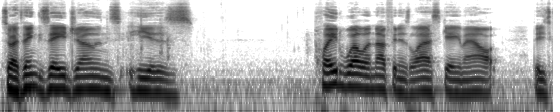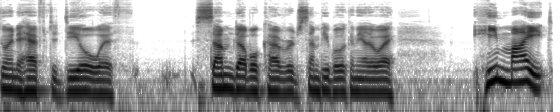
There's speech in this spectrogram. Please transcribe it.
So I think Zay Jones, he is played well enough in his last game out that he's going to have to deal with some double coverage, some people looking the other way. He might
